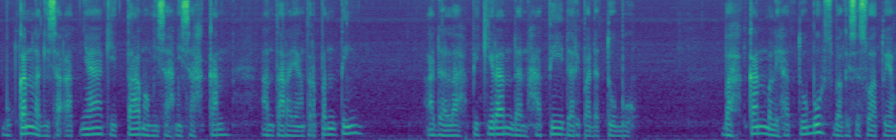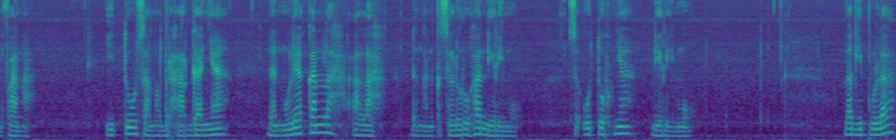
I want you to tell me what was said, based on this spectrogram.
bukan lagi saatnya kita memisah-misahkan antara yang terpenting adalah pikiran dan hati daripada tubuh. Bahkan melihat tubuh sebagai sesuatu yang fana. Itu sama berharganya dan muliakanlah Allah dengan keseluruhan dirimu, seutuhnya dirimu. Lagi pula,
